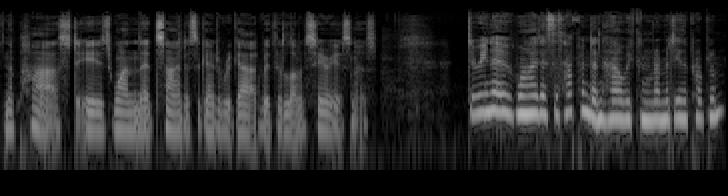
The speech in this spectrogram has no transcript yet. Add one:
in the past is one that scientists are going to regard with a lot of seriousness. Do we know why this has happened and how we can remedy the problem?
